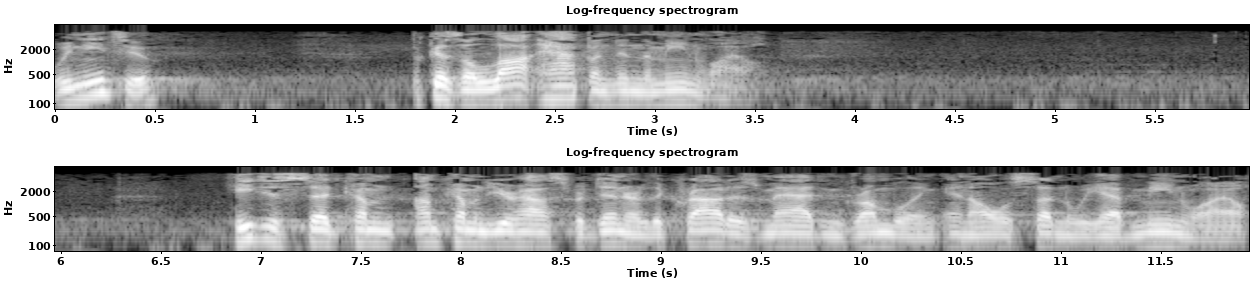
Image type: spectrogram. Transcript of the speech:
We need to. Because a lot happened in the meanwhile. He just said, Come, I'm coming to your house for dinner. The crowd is mad and grumbling, and all of a sudden we have meanwhile.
